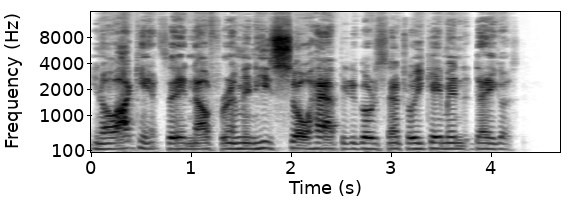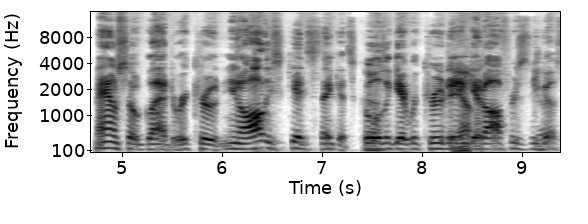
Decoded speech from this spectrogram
you know, I can't say enough for him, and he's so happy to go to Central. He came in today. He goes, "Man, I'm so glad to recruit." You know, all these kids think it's cool Yeah. to get recruited and get offers. He goes,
